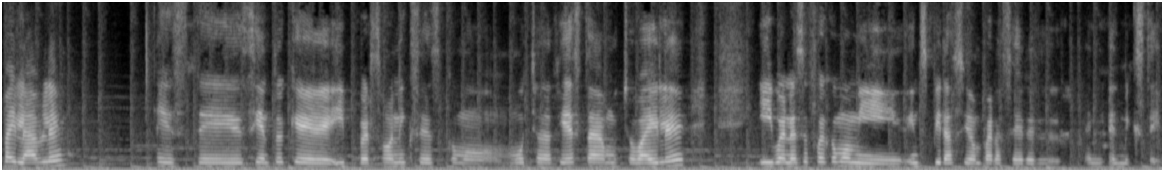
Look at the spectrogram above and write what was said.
bailable. Este, siento que Hypersonics es como mucha fiesta, mucho baile. Y bueno, esa fue como mi inspiración para hacer el, mixtape.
